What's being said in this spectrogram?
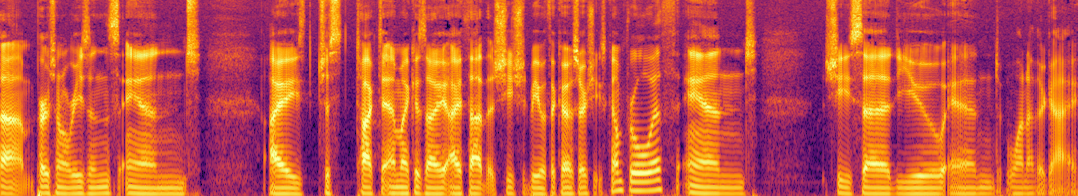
um, personal reasons, and I just talked to Emma because I, I thought that she should be with a co-star she's comfortable with, and she said you and one other guy,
